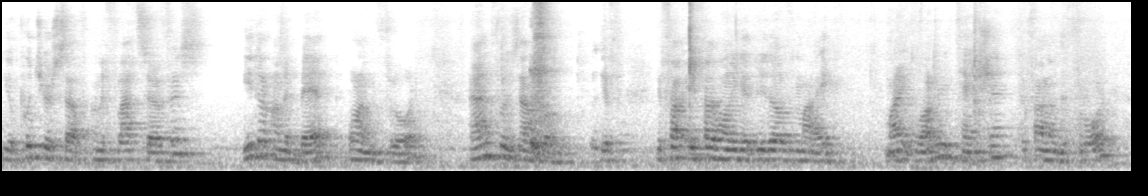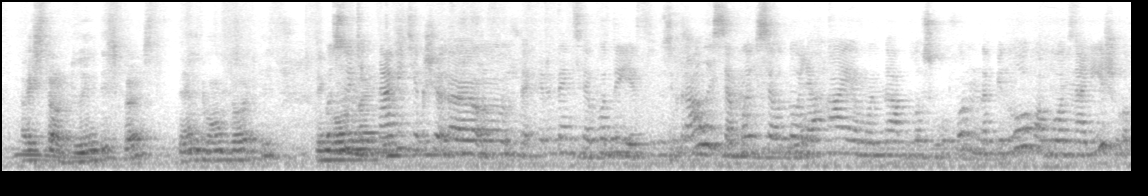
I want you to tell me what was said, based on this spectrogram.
you put yourself on a flat surface, either on a bed or on the floor. And for example, if, if I, if I want to get rid of my, my water retention, if I'm on the floor, I start doing this first, then going like this, then По going суті, like this. навіть якщо е, е, ретенція води зібралася, ми все одно лягаємо на плоску форму, на підлогу або на ліжко,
